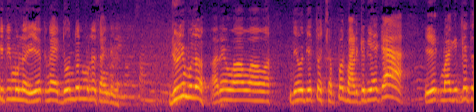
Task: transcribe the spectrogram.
किती मुलं? एक नाही दोन दोन मुलं सांगितले का? जुळी मुलं? अरे वा वा वा. देव देतो छप्पर भाडके द्या का एक मागितलं तर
